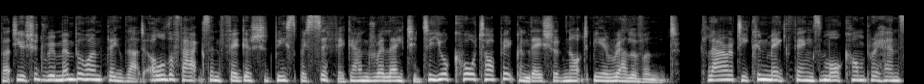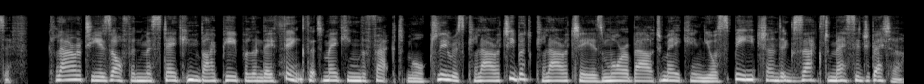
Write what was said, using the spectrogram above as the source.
But you should remember one thing that all the facts and figures should be specific and related to your core topic and they should not be irrelevant. Clarity can make things more comprehensive. Clarity is often mistaken by people and they think that making the fact more clear is clarity, but clarity is more about making your speech and exact message better.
